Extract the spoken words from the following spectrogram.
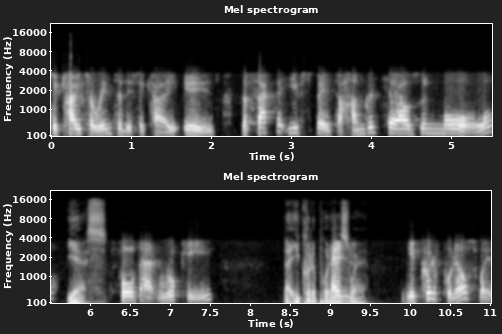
to cater into this, okay, is the fact that you've spent a hundred thousand more yes, for that rookie that you could have put elsewhere. you could have put elsewhere.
